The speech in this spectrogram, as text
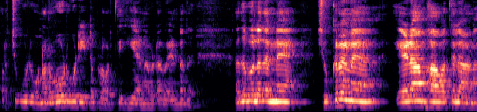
കുറച്ചുകൂടി ഉണർവോട് കൂടിയിട്ട് പ്രവർത്തിക്കുകയാണ് അവിടെ വേണ്ടത്. അതുപോലെ തന്നെ ശുക്രന് ഏഴാം ഭാവത്തിലാണ്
